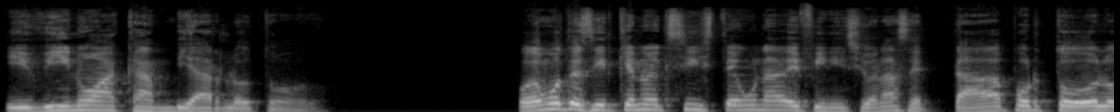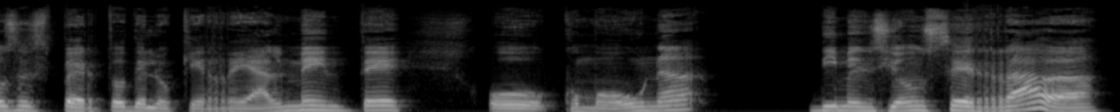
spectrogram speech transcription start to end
y vino a cambiarlo todo. Podemos decir que no existe una definición aceptada por todos los expertos de lo que realmente o como una dimensión cerrada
